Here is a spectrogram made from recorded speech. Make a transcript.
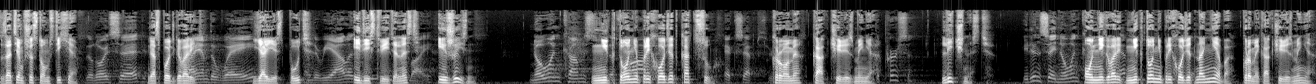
Затем в шестом стихе Господь говорит, «Я есть путь и действительность и жизнь. Никто не приходит к Отцу, кроме как через меня». Личность. Он не говорит, никто не приходит на небо, кроме как через меня.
